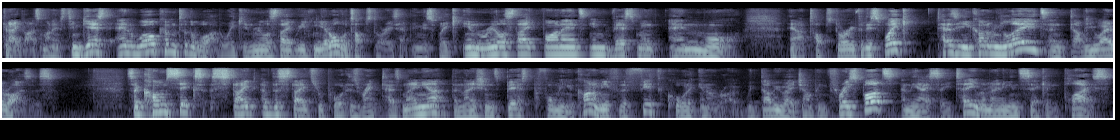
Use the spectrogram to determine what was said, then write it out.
G'day guys, my name's Tim Guest and welcome to The Wire, the week in real estate where you can get all the top stories happening this week in real estate, finance, investment and more. Now, top story for this week, Tassie economy leads and WA rises. So CommSec's State of the States report has ranked Tasmania the nation's best performing economy for the fifth quarter in a row, with WA jumping three spots and the ACT remaining in second place.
